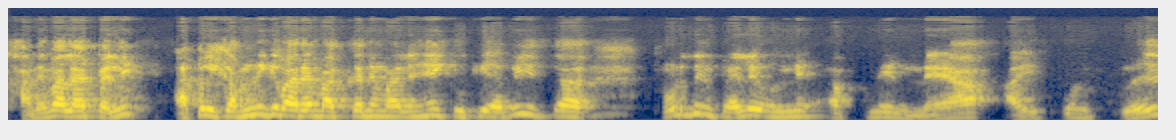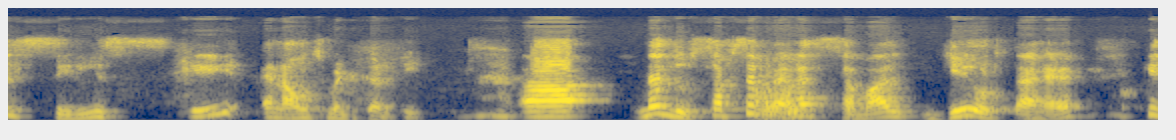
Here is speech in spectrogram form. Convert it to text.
खाने वाला एप्पल नहीं एप्पल कंपनी के बारे में बात करने वाले हैं, क्योंकि अभी थोड़े दिन पहले उन्होंने अपने नया आईफोन 12 सीरीज़ की अनाउंसमेंट कर दी। नंदू, सबसे पहला सवाल ये उठता है कि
